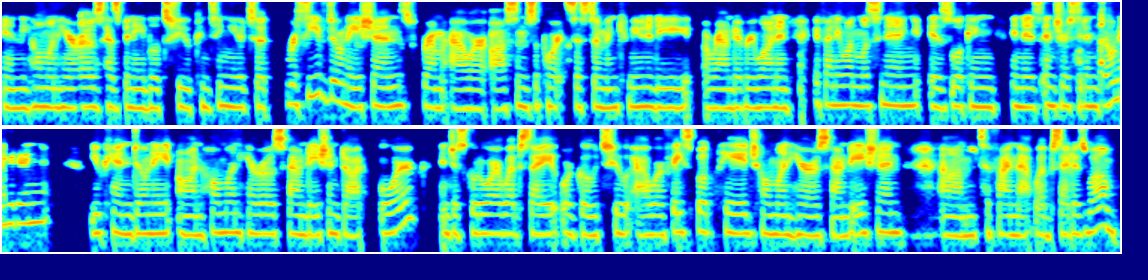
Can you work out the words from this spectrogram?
in the Homeland Heroes has been able to continue to receive donations from our awesome support system and community around everyone. And if anyone listening is looking and is interested in donating, you can donate on homelandheroesfoundation.org and just go to our website or go to our Facebook page, Homeland Heroes Foundation, um, to find that website as well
